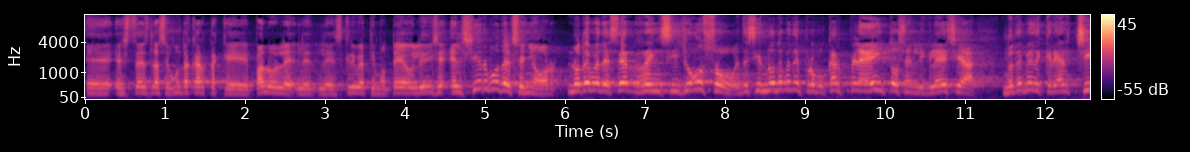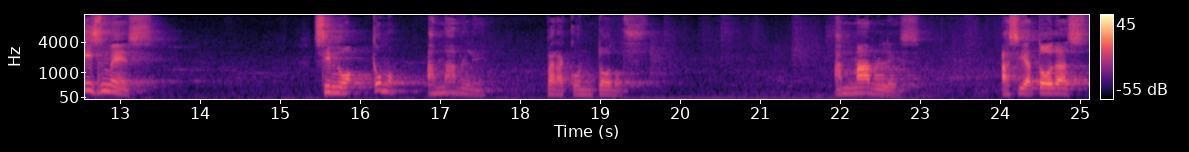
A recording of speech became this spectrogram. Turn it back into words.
Eh, esta es la segunda carta que Pablo le, le, escribe a Timoteo y le dice, el siervo del Señor no debe de ser rencilloso, es decir, no debe de provocar pleitos en la iglesia, no debe de crear chismes, sino como amable para con todos, amables hacia todas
